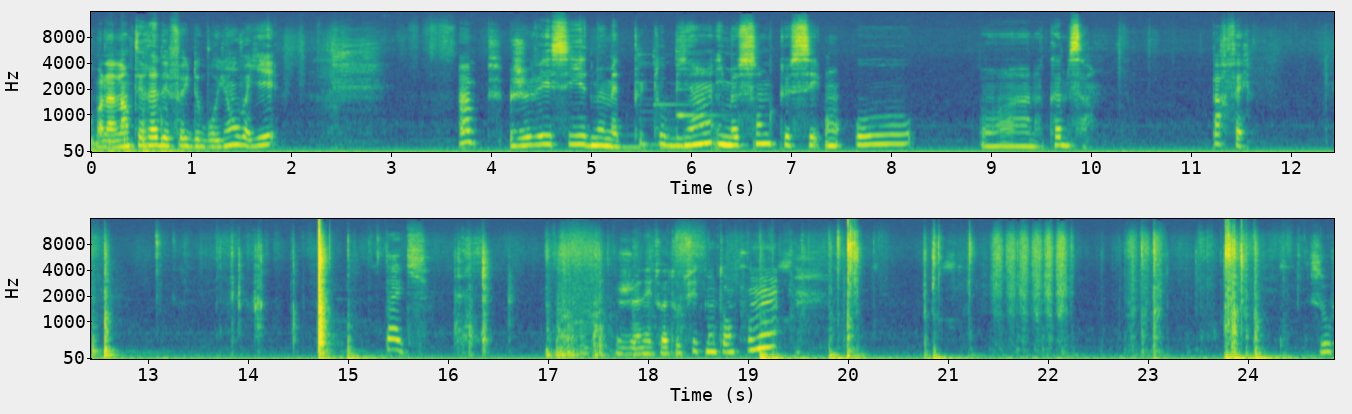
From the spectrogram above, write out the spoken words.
Voilà l'intérêt des feuilles de brouillon, vous voyez. Hop, je vais essayer de me mettre plutôt bien. Il me semble que c'est en haut. Voilà, comme ça. Parfait. Tac. Je nettoie tout de suite mon tampon. Zou.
